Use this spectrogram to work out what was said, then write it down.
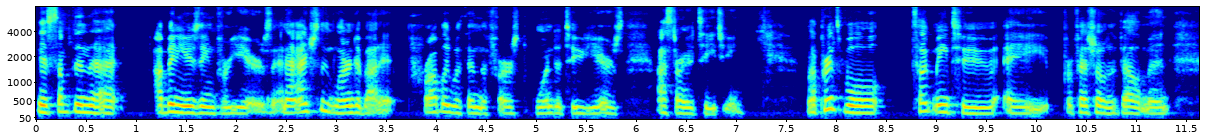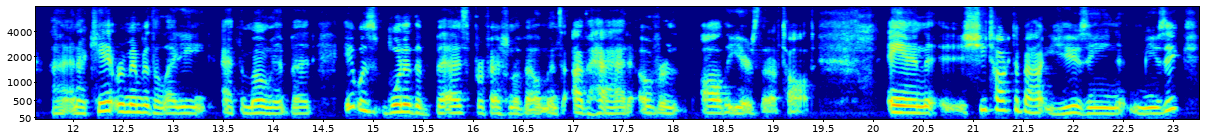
is something that I've been using for years, and I actually learned about it probably within the first one to two years I started teaching. My principal took me to a professional development. Uh, and I can't remember the lady at the moment, but it was one of the best professional developments I've had over all the years that I've taught. And she talked about using music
